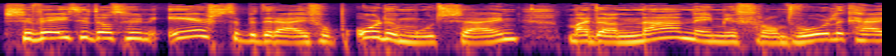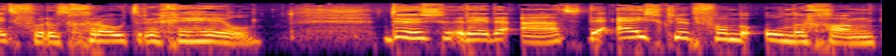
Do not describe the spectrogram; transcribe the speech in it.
Ze weten dat hun eerste bedrijf op orde moet zijn, maar daarna neem je verantwoordelijkheid voor het grotere geheel. Dus redde Aad de ijsclub van de ondergang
